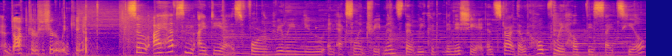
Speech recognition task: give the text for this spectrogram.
and doctors surely can't. So I have some ideas for really new and excellent treatments that we could initiate and start that would hopefully help these sites heal.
